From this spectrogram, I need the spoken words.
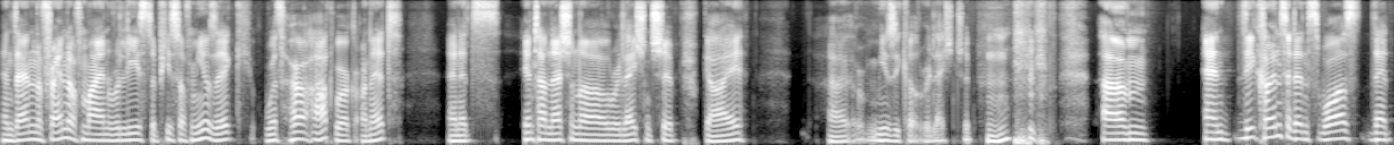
and then a friend of mine released a piece of music with her artwork on it, and it's international relationship guy, uh, musical relationship. um, and the coincidence was that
